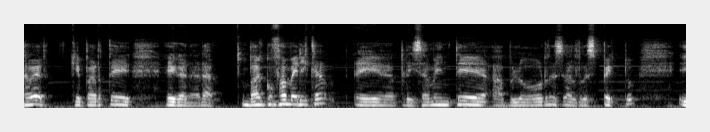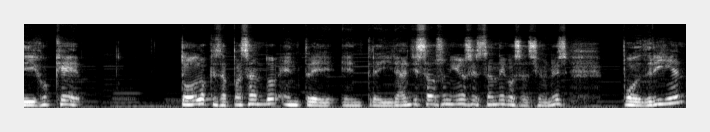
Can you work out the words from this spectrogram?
a ver qué parte eh, ganará. Bank of America eh, precisamente habló al respecto y dijo que todo lo que está pasando entre, entre Irán y Estados Unidos, estas negociaciones podrían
